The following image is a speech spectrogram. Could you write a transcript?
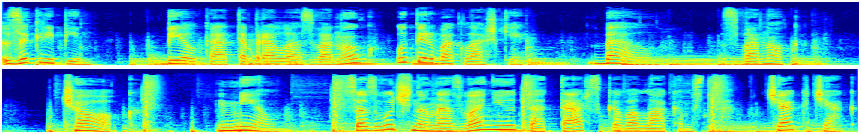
Закрепим. Белка отобрала звонок у первоклашки. Bell – звонок. Chalk – мел. Созвучно названию татарского лакомства. Чак-чак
